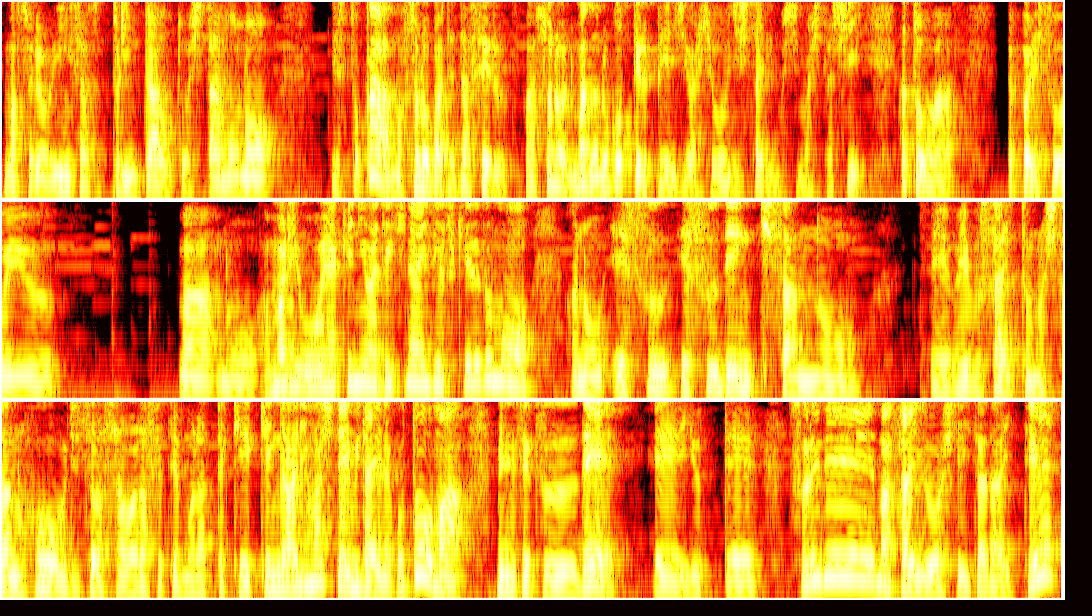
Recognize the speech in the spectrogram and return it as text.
まあ、それを印刷、プリントアウトしたものですとか、まあ、その場で出せる、まあ、そのまだ残ってるページは表示したりもしましたし、あとは、やっぱりそういう、まあ、あの、あまり公にはできないですけれども、あの、S、S 電機さんの、えー、ウェブサイトの下の方を実は触らせてもらった経験がありまして、みたいなことを、まあ、面接で、えー、言って、それで、まあ、採用していただいて、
